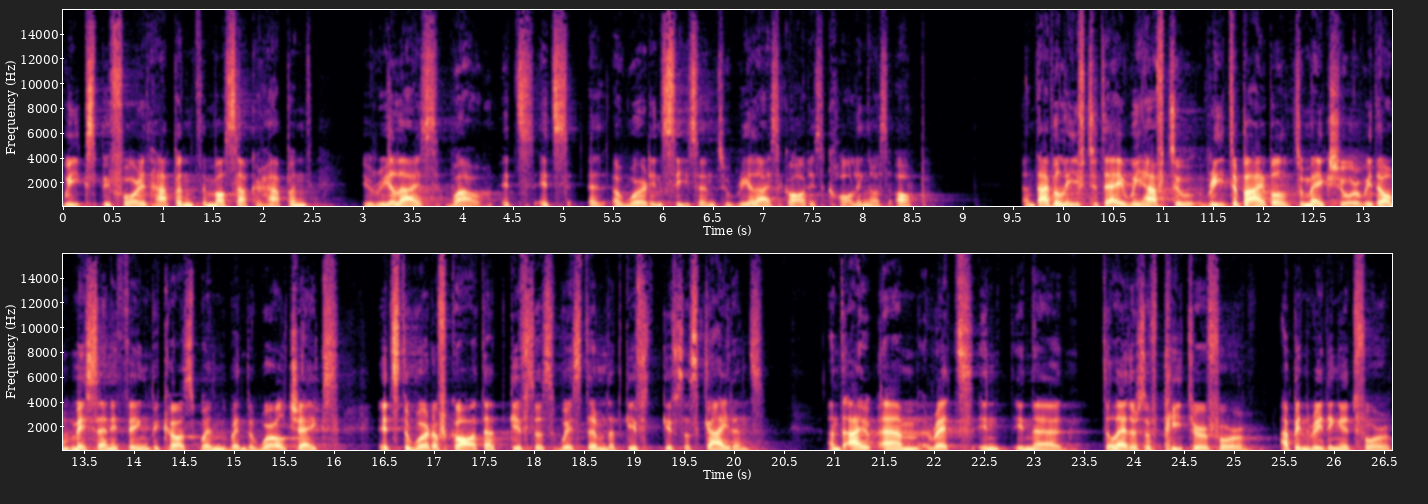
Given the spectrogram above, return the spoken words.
weeks before it happened, the massacre happened, you realize, wow, it's, it's a, a word in season to realize God is calling us up. And I believe today we have to read the Bible to make sure we don't miss anything because when, when the world shakes, it's the Word of God that gives us wisdom, that gives, gives us guidance. And I um, read in, in uh, the letters of Peter for, I've been reading it for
